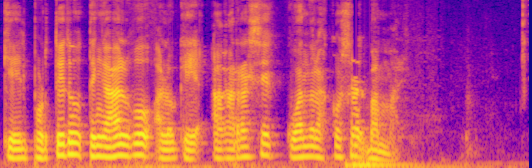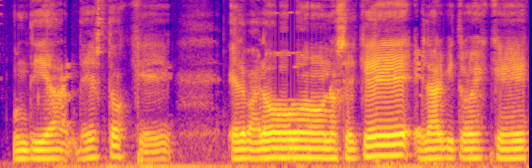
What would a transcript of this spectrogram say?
que el portero tenga algo a lo que agarrarse cuando las cosas van mal. Un día de estos que el balón no sé qué, el árbitro es que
